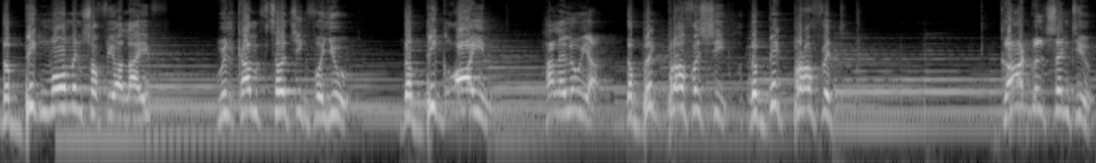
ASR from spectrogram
The big moments of your life will come searching for you. The big oil, hallelujah. The big prophecy, the big prophet. God will send you.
